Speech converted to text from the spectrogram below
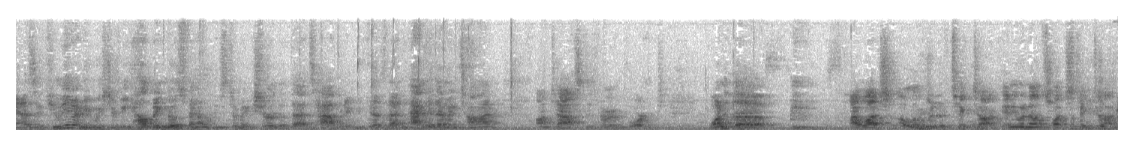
And as a community, we should be helping those families to make sure that that's happening because that academic time on task is very important. One of the I watch a little bit of TikTok. Anyone else watch TikTok?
